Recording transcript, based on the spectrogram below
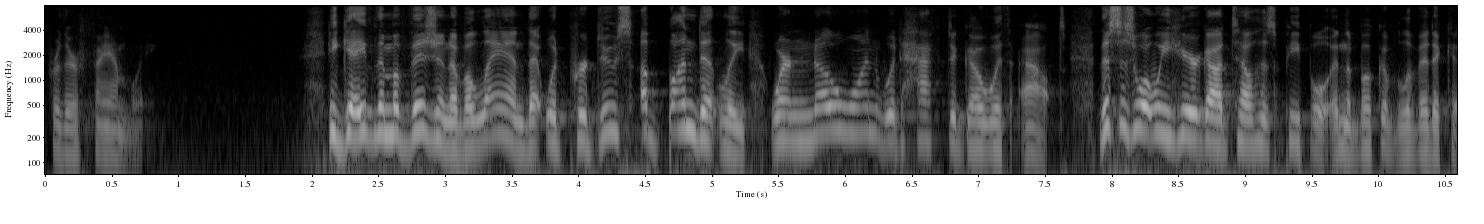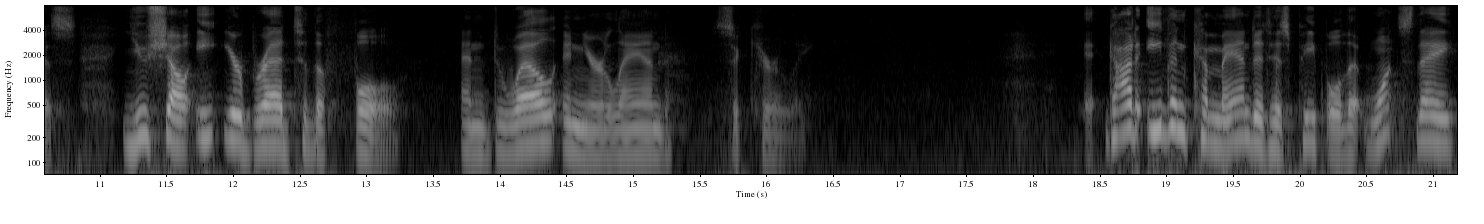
for their family. He gave them a vision of a land that would produce abundantly, where no one would have to go without. This is what we hear God tell his people in the book of Leviticus You shall eat your bread to the full and dwell in your land securely. God even commanded his people that once they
